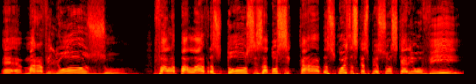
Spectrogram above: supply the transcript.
é, é maravilhoso. Fala palavras doces, adocicadas, coisas que as pessoas querem ouvir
